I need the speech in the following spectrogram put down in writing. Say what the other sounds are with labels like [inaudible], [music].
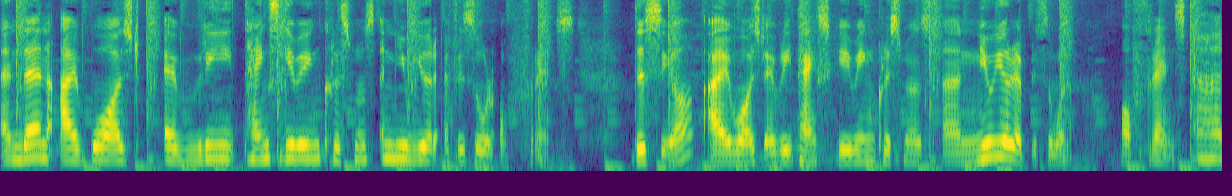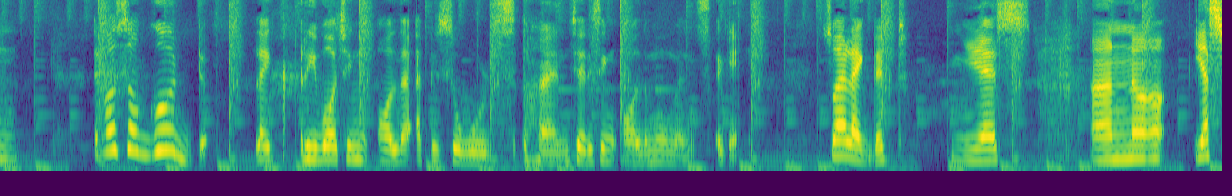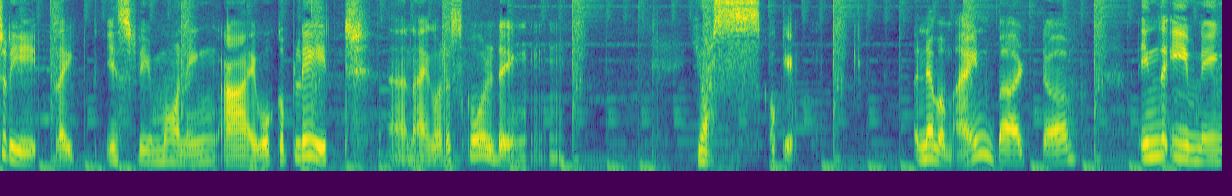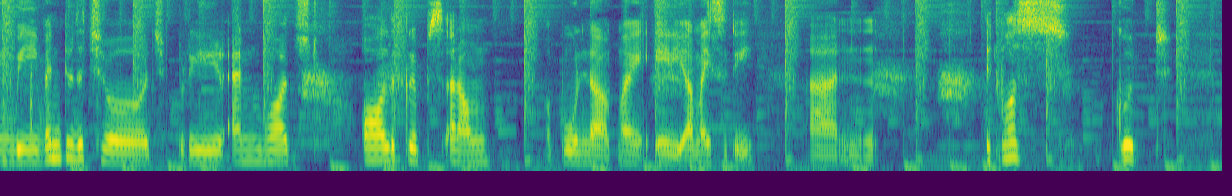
and then I watched every Thanksgiving Christmas and new year episode of Friends this year i watched every thanksgiving christmas and new year episode of friends and it was so good like rewatching all the episodes [laughs] and cherishing all the moments again. So i liked it. Yes. And uh, yesterday like yesterday morning i woke up late and i got a scolding. Yes. Okay. Never mind but uh, in the evening we went to the church prayed and watched all the crypts around ponda my area my city. And it was good.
